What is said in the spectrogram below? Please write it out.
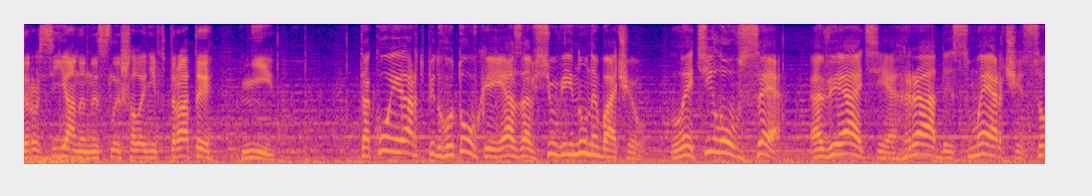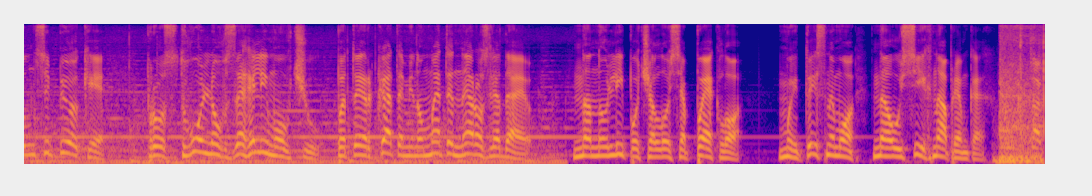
де росіяни несли шалені втрати, ні. Такої артпідготовки я за всю війну не бачив. Летіло все: авіація, гради, смерчі, сонцепьоки. Про ствольну взагалі мовчу. ПТРК та міномети не розглядаю. На нулі почалося пекло. Ми тиснемо на усіх напрямках. Так,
